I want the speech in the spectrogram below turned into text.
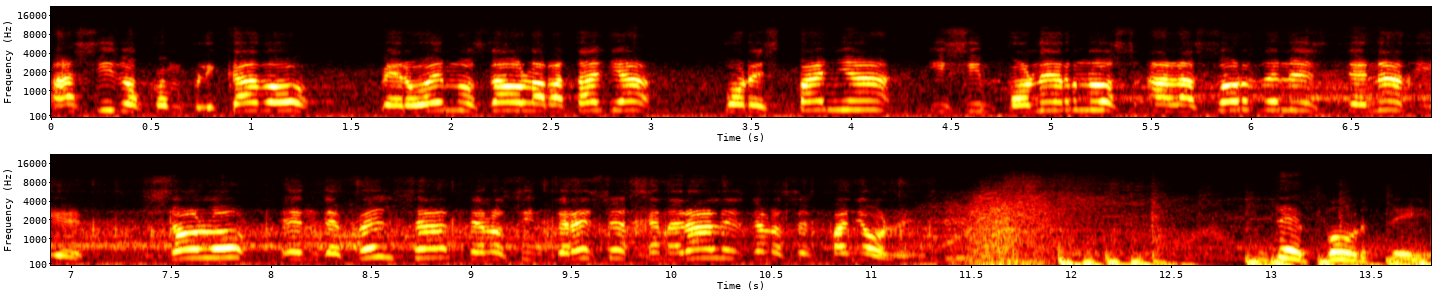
ha sido complicado, pero hemos dado la batalla por España y sin ponernos a las órdenes de nadie, solo en defensa de los intereses generales de los españoles. Deportes.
